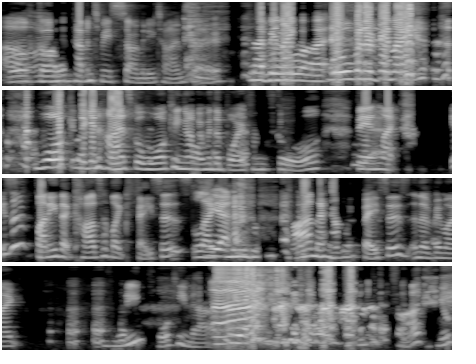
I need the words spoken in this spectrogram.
Oh Um, god, it's happened to me so many times though. And I've been like, What? or when I've been like walking like in high school, walking home with a boy from school, being Yeah. like, isn't it funny that cars have like faces? Like Yeah. when you look at car and they have like faces, and they've been like, what are you talking about? Fuck, you're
